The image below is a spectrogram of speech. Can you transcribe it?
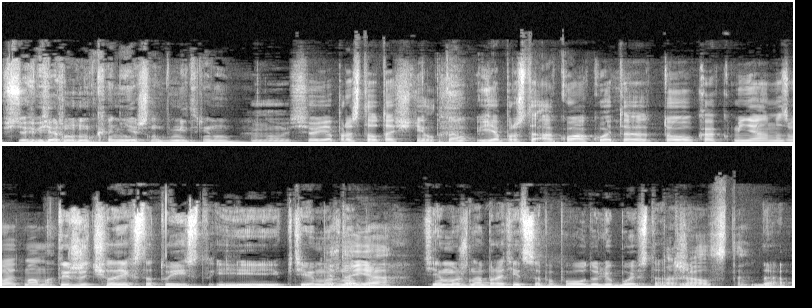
Все верно, ну конечно, Дмитрий, ну Ну, все, я просто уточнил. Там- Я просто Акуаку, это то, как меня называет мама. ты же человек-статуист, и к тебе можно, Это я. тебе можно обратиться по поводу любой статуи. Пожалуйста. Да.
